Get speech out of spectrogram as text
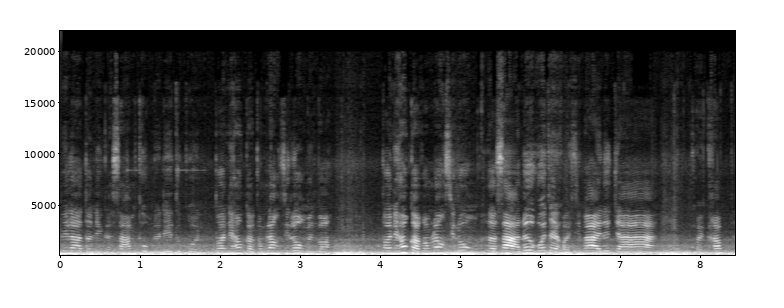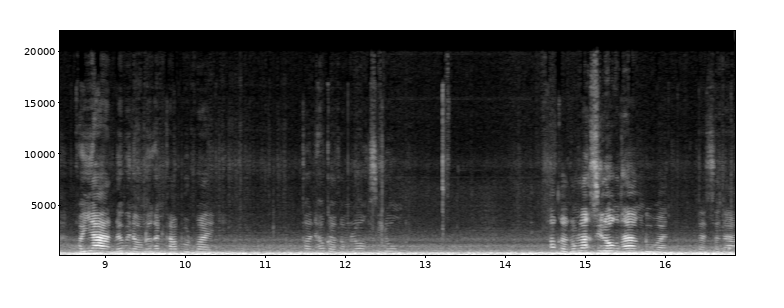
เวลาตอนนี้ก็สามทุ่มแล้วเด้ทุกคน ตอนนี้เฮากำลังสิลงแม่นบ่ตอนนี้เฮากะกำลังสิลงซาซาเด้อหัวใจข่อยสิบายเด้อจ้าข่อยขับข่อยย่านเด้อพี่น้องเด้อกันครับรถไว้ตอนนี้เฮากะกำลังสิลงเฮากะกำลังสิลงทางด่วนรัชดา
